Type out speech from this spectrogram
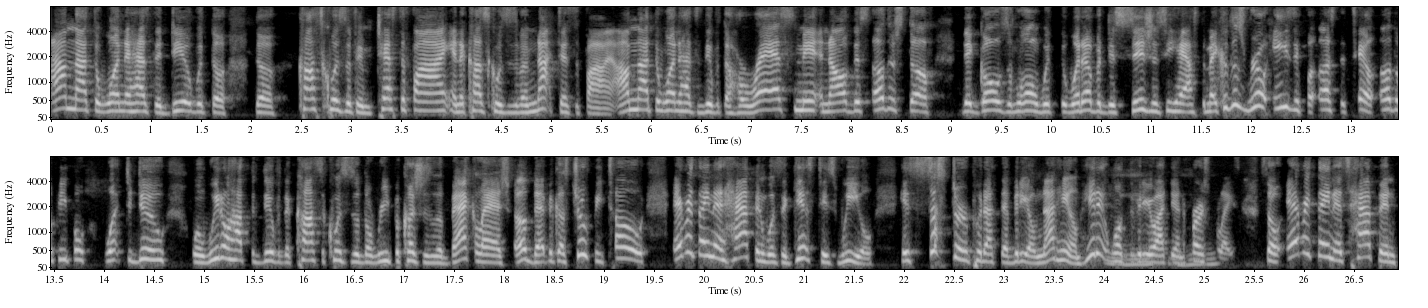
i'm not the one that has to deal with the the consequences of him testifying and the consequences of him not testifying. I'm not the one that has to deal with the harassment and all this other stuff that goes along with the, whatever decisions he has to make. Because it's real easy for us to tell other people what to do when we don't have to deal with the consequences of the repercussions of the backlash of that. Because truth be told, everything that happened was against his will. His sister put out that video, not him. He didn't want the video out there in the mm-hmm. first place. So everything that's happened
